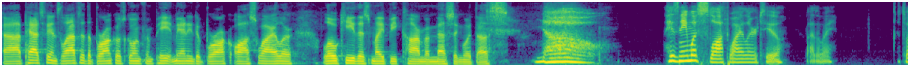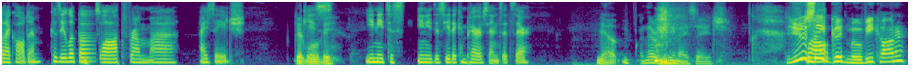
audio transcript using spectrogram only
uh, Pats fans laughed at the Broncos going from Peyton Manning to Brock Osweiler? Low key, this might be karma messing with us." No, his name was Slothweiler too. By the way, that's what I called him because he looked like Sloth from uh, Ice Age. Good case- movie. You need to you need to see the comparisons. It's there. Yep. I've never seen Ice Age. Did you just say good movie, Connor?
